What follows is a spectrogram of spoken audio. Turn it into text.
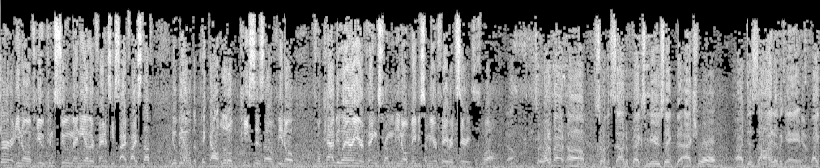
sure, you know, if you consume any other fantasy sci-fi stuff, you'll be able to pick out little pieces of, you know, vocabulary or things from, you know, maybe some of your favorite series as well. Yeah. So what about um, sort of the sound effects, music, the actual uh, design of the game? Like,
